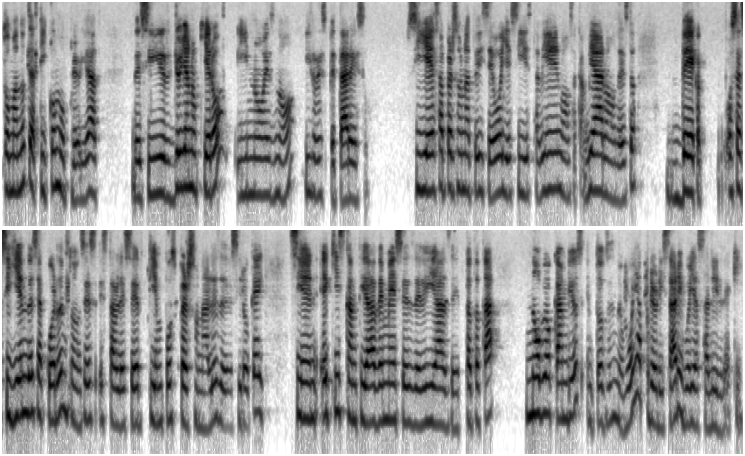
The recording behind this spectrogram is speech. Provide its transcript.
tomándote a ti como prioridad. Decir, yo ya no quiero y no es no, y respetar eso. Si esa persona te dice, oye, sí, está bien, vamos a cambiar, vamos a esto, de, o sea, siguiendo ese acuerdo, entonces establecer tiempos personales de decir, ok, si en X cantidad de meses, de días, de ta, ta, ta, no veo cambios, entonces me voy a priorizar y voy a salir de aquí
